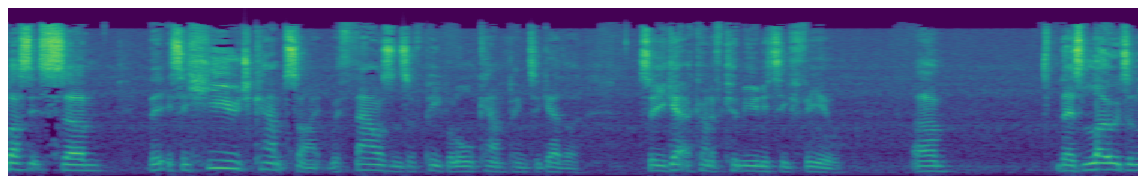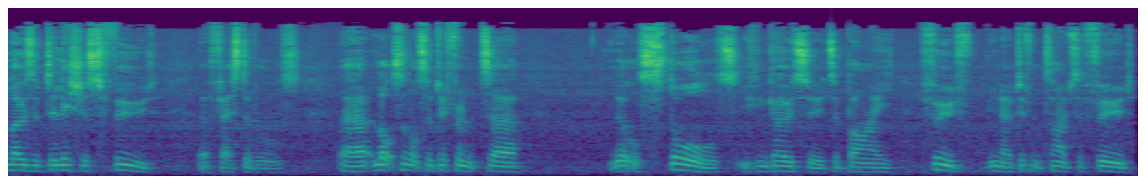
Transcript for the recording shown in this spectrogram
plus, it's um, it's a huge campsite with thousands of people all camping together, so you get a kind of community feel. Um, there's loads and loads of delicious food at festivals. Uh, lots and lots of different uh, little stalls you can go to to buy food. You know, different types of food.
